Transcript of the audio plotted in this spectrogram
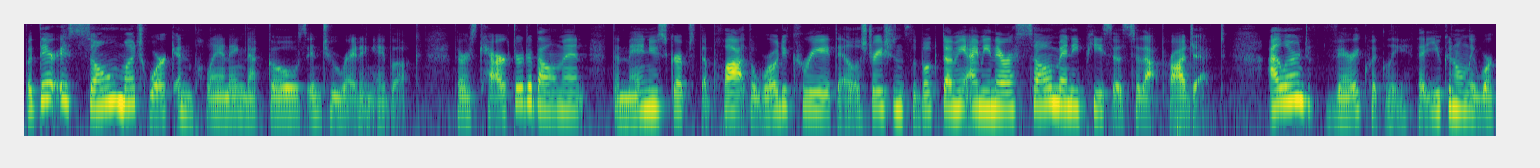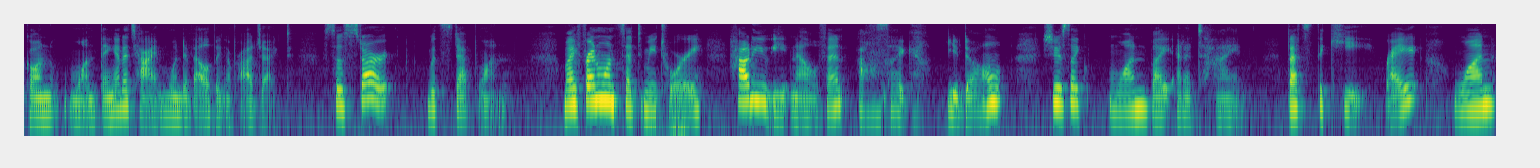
But there is so much work and planning that goes into writing a book. There's character development, the manuscript, the plot, the world you create, the illustrations, the book dummy. I mean, there are so many pieces to that project. I learned very quickly that you can only work on one thing at a time when developing a project. So start with step one. My friend once said to me, Tori, how do you eat an elephant? I was like, you don't? She was like, one bite at a time. That's the key, right? One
